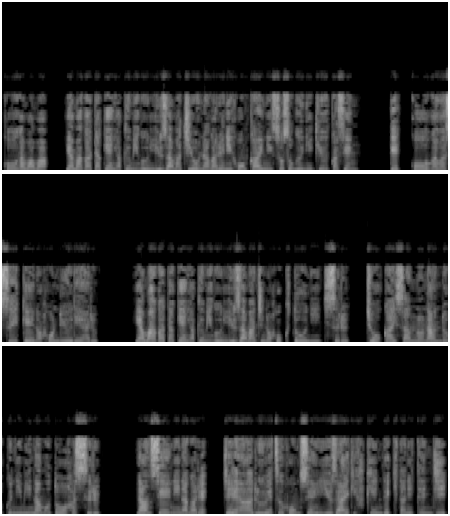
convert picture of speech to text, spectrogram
光川は山形県薬味郡湯沢町を流れ日本海に注ぐ二級河川。月光川水系の本流である。山形県薬味郡湯沢町の北東に位置する鳥海山の南麓に源を発する。南西に流れ、JR 羽越本線湯沢駅付近で北に転じ、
